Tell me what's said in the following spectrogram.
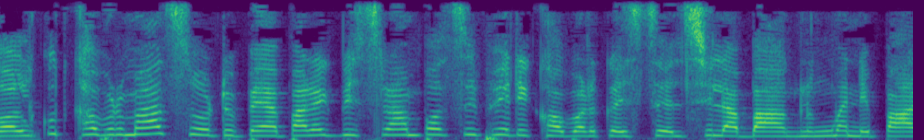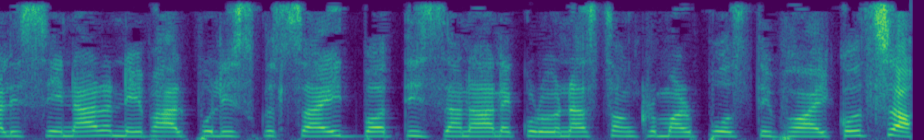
गलकुट खबरमा छोटो व्यापारिक विश्रामपछि फेरि खबरको सिलसिला बागलुङमा नेपाली सेना र नेपाल पुलिसको सहित बत्तीस जनाले कोरोना संक्रमण पुष्टि भएको छ।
